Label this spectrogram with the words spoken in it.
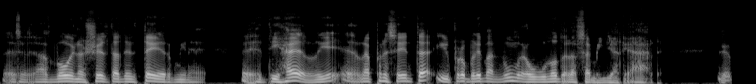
eh, a voi la scelta del termine, eh, di Harry eh, rappresenta il problema numero uno della famiglia reale. Eh,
